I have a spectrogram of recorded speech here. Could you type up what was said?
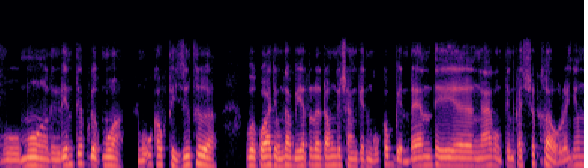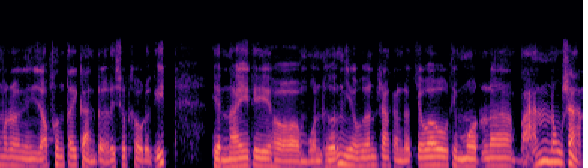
vụ mùa thì liên tiếp được mua ngũ cốc thì dư thừa. Vừa qua chúng ta biết là trong cái sáng kiến ngũ cốc biển đen thì ờ, Nga cũng tìm cách xuất khẩu đấy, nhưng mà do phương Tây cản trở thì xuất khẩu được ít hiện nay thì họ muốn hướng nhiều hơn sang các nước châu Âu thì một là bán nông sản,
